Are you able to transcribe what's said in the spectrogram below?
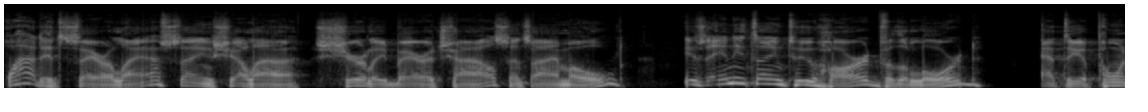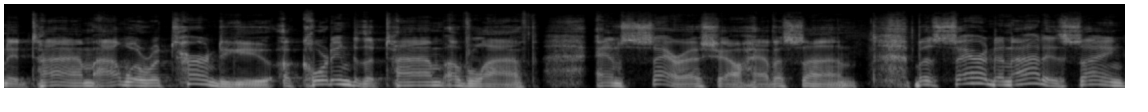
Why did Sarah laugh, saying, Shall I surely bear a child since I am old? Is anything too hard for the Lord? At the appointed time, I will return to you according to the time of life, and Sarah shall have a son. But Sarah denied it, saying,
